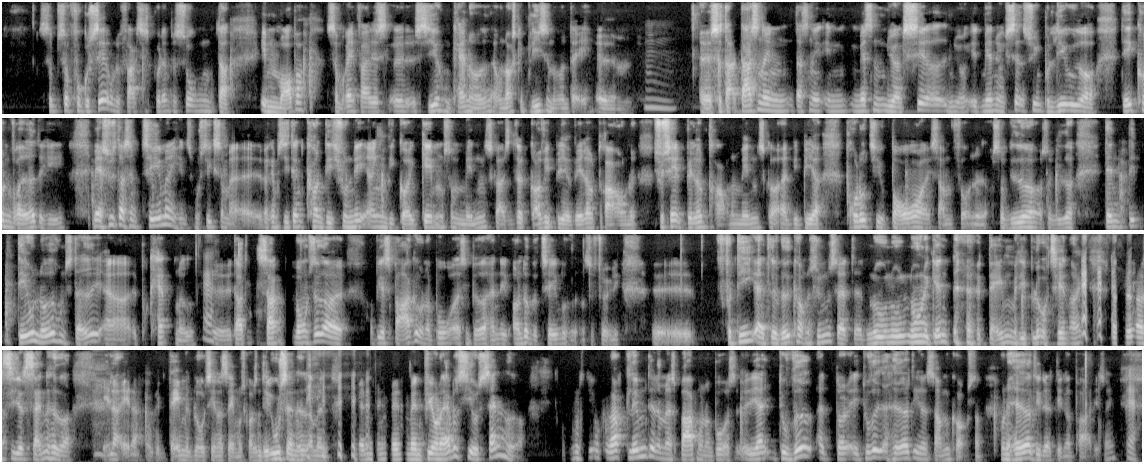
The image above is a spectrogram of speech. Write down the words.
så, så fokuserer hun jo faktisk på den person, der en mobber, som rent faktisk øh, siger, hun kan noget, at hun også skal blive sådan noget en dag. Øh, mm. Øh, så der, der er sådan en, der er sådan en, en mere sådan nuanceret, et mere nuanceret syn på livet, og det er ikke kun vrede det hele. Men jeg synes, der er sådan et tema i hendes musik, som er, hvad kan man sige, den konditionering, vi går igennem som mennesker, altså det der gør, at vi bliver velopdragende, socialt velopdragende mennesker, at vi bliver produktive borgere i samfundet, og så videre, og så videre. Den, det, det er jo noget, hun stadig er på kant med. Ja. Øh, der er en sang, hvor hun sidder og bliver sparket under bordet af sin bedre handling, under the table hedder den selvfølgelig. Øh, fordi at vedkommende synes, at, nu, nu, nu er hun igen damen med de blå tænder, ikke? der og siger sandheder. Eller, eller okay, damen med blå tænder sagde måske også en del usandheder, men, men, men, men, men Fiona Apple siger jo sandheder. Hun, siger, hun kan godt glemme det der med at sparke mig bord. Ja, du ved, at du ved, at jeg hader de her sammenkomster. Hun hader de der dinner parties. Ikke? Ja.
